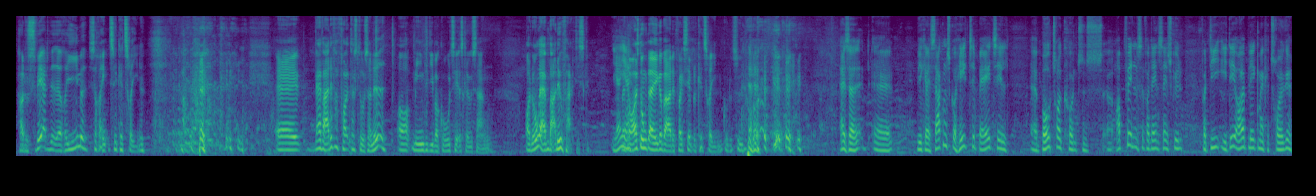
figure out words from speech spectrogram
Har du svært ved at rime, så ring til Katrine. øh, hvad var det for folk, der stod sig ned og mente, de var gode til at skrive sange? Og nogle af dem var det jo faktisk. Ja, ja. Men der var også nogle, der ikke var det. For eksempel Katrine, kunne du tyde på. altså, øh, vi kan sagtens gå helt tilbage til øh, bogtrykkunstens øh, opfindelse for den sags skyld, fordi i det øjeblik, man kan trykke,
